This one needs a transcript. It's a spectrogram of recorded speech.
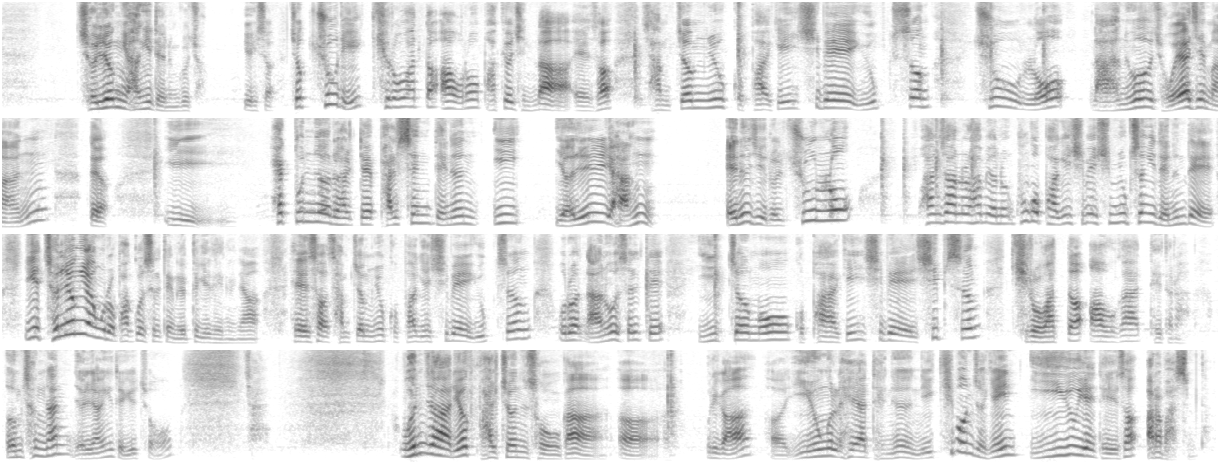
전력량이 되는 거죠. 여기서 즉 줄이 킬로와트 아워로 바뀌어진다 해서 3.6 곱하기 10의 6성 줄로 나누어 줘야지만 이 핵분열을 할 때 발생되는 이 열량 에너지를 줄로 환산을 하면은 9 곱하기 10의 16성이 되는데 이게 전력량으로 바꿨을 때는 어떻게 되느냐 해서 3.6 곱하기 10의 6성으로 나누었을 때 2.5 곱하기 10의 10성 킬로와트 아워가 되더라. 엄청난 열량이 되겠죠. 자, 원자력 발전소가 어, 우리가 어, 이용을 해야 되는 이 기본적인 이유에 대해서 알아봤습니다.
